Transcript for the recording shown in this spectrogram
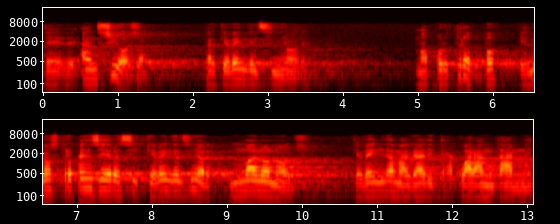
de, de, ansiosa perché venga il Signore. Ma purtroppo il nostro pensiero è sì che venga il Signore, ma non oggi, che venga magari tra 40 anni.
